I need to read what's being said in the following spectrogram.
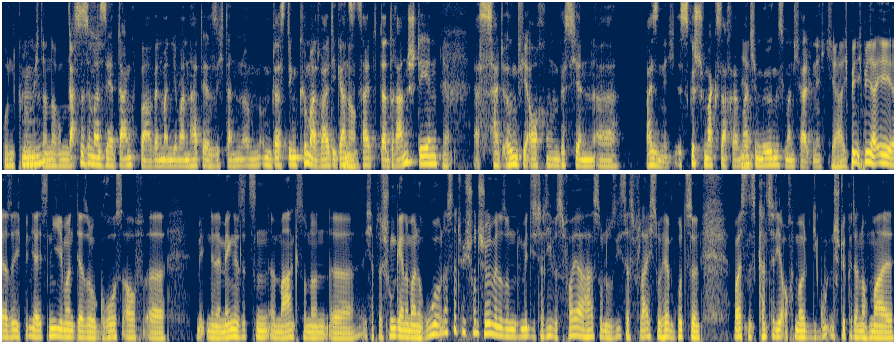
und kümmere mhm. mich dann darum. Das ist immer sehr dankbar, wenn man jemanden hat, der sich dann um, um das Ding kümmert, weil die ganze genau. Zeit da dran stehen. Ja. Das ist halt irgendwie auch ein bisschen äh, weiß ich nicht, ist Geschmackssache. Manche ja. mögen es, manche halt nicht. Ja, ich bin, ich bin ja eh, also ich bin ja jetzt nie jemand, der so groß auf äh, mitten in der Menge sitzen äh, mag, sondern äh, ich habe das schon gerne mal in Ruhe. Und das ist natürlich schon schön, wenn du so ein meditatives Feuer hast und du siehst das Fleisch so herbrutzeln. Meistens kannst du dir auch mal die guten Stücke dann nochmal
